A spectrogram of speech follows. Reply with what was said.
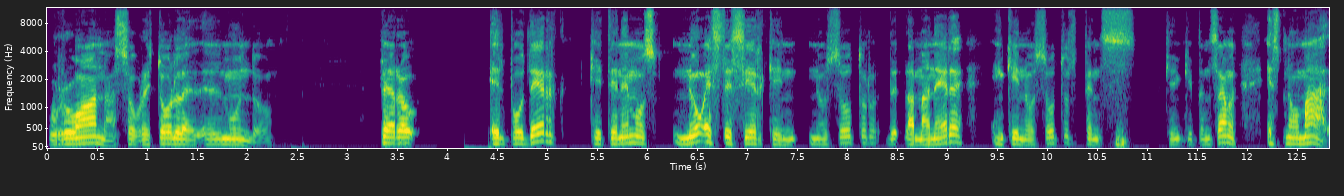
ruana sobre todo el mundo, pero el poder que tenemos no es decir que nosotros, la manera en que nosotros que, pensamos es normal,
